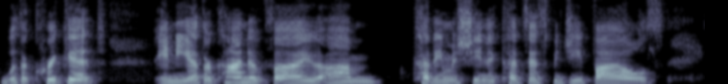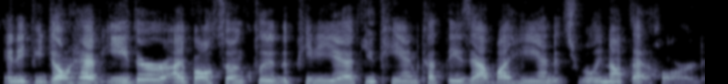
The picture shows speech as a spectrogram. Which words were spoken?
with a Cricut, any other kind of uh, um, cutting machine that cuts SVG files. And if you don't have either, I've also included the PDF. You can cut these out by hand. It's really not that hard.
